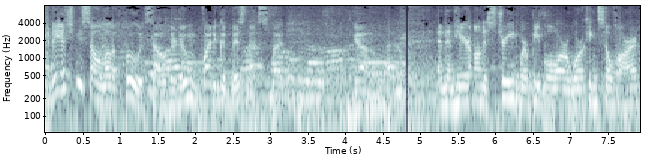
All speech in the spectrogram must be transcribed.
And they actually sell a lot of food, so they're doing quite a good business, but yeah. And then here on the street where people are working so hard,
